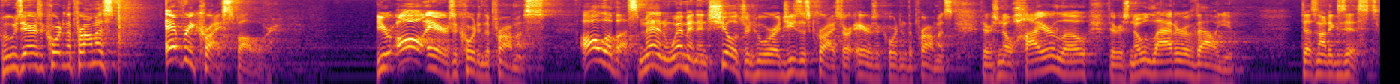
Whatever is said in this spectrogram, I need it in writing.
Whose heirs according to the promise? Every Christ follower. You're all heirs according to the promise. All of us, men, women, and children who are Jesus Christ, are heirs according to the promise. There's no high or low, there is no ladder of value. It does not exist.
